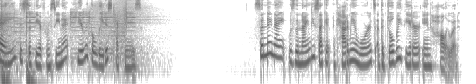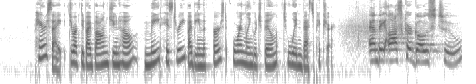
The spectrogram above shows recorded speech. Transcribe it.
Hey, this is Sophia from CNET here with the latest tech news. Sunday night was the 92nd Academy Awards at the Dolby Theater in Hollywood. Parasite, directed by Bong Joon Ho, made history by being the first foreign language film to win Best Picture. And the Oscar goes to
